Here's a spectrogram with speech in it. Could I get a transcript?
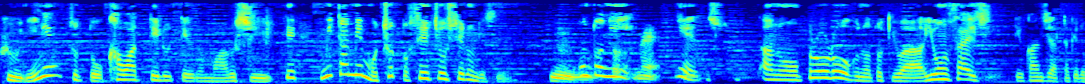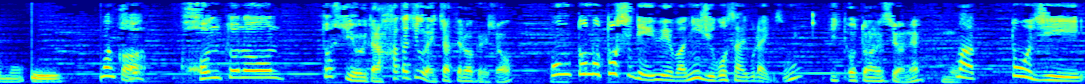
風にね、ちょっと変わってるっていうのもあるし、で、見た目もちょっと成長してるんですよ。うん。本当にね。ね、あの、プロローグの時は4歳児っていう感じだったけども、うん。なんそか、本当の年を言ったら二十歳ぐらいいっちゃってるわけでしょ？本当の年で言えば25歳ぐらいですよね。い大人ですよね。まあ、当時、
